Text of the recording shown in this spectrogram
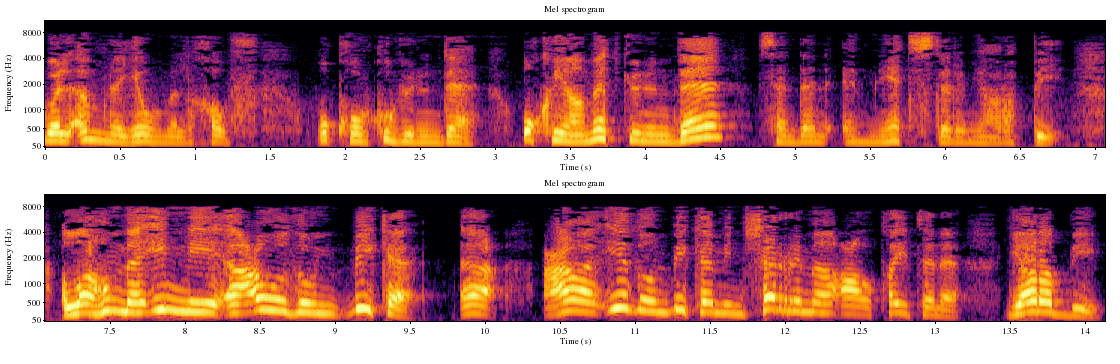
Vel emne yevmel havf. O korku gününde, o kıyamet gününde senden emniyet isterim ya Rabbi. Allahümme inni e'udhum bike a'idhum bike min şerri ma a'taytene. Ya Rabbi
